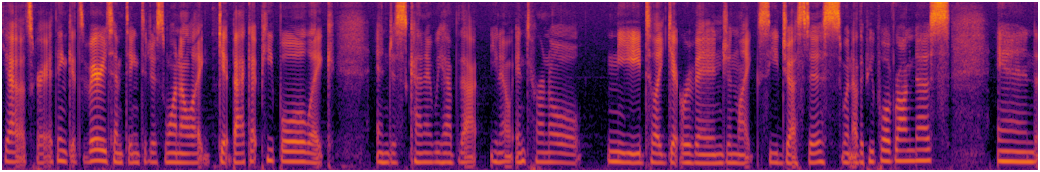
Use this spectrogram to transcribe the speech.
Yeah, that's great. I think it's very tempting to just want to like get back at people like and just kind of we have that, you know, internal need to like get revenge and like see justice when other people have wronged us. And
